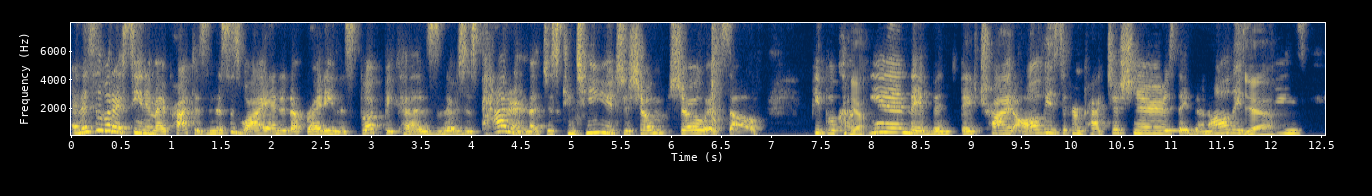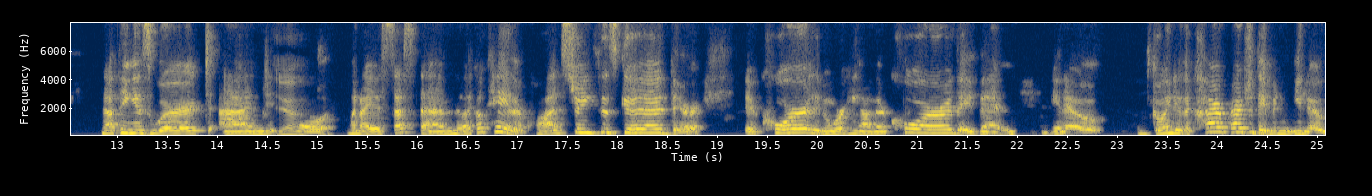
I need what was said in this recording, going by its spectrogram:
And this is what I've seen in my practice, and this is why I ended up writing this book because there's this pattern that just continued to show show itself. People come yeah. in, they've been they've tried all these different practitioners, they've done all these yeah. things. Nothing has worked. And yeah. you know, when I assess them, they're like, okay, their quad strength is good. Their their core, they've been working on their core. They've been, you know, going to the chiropractor they've been you know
